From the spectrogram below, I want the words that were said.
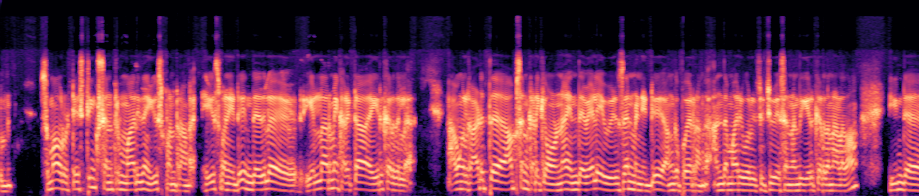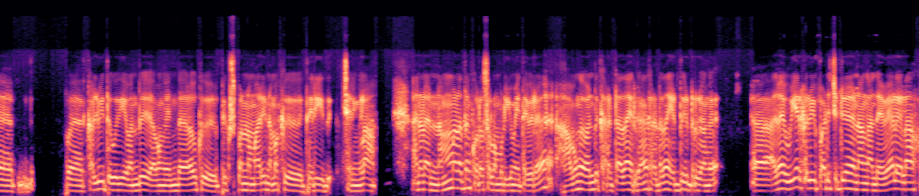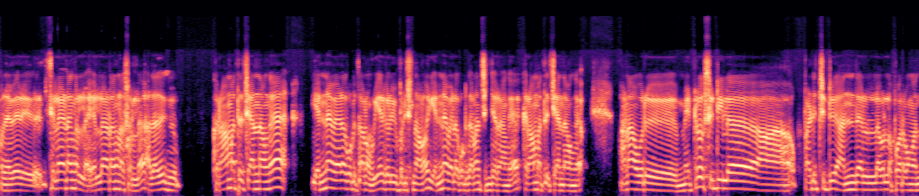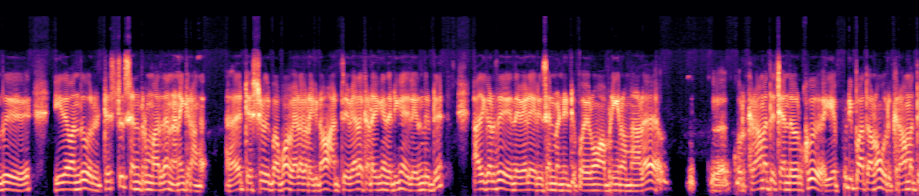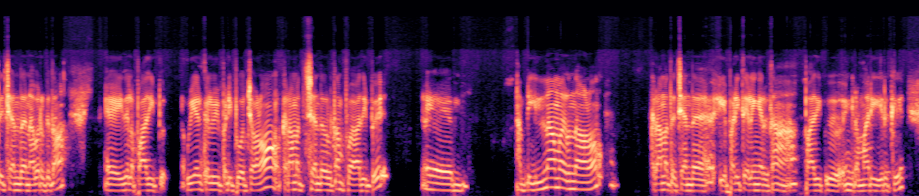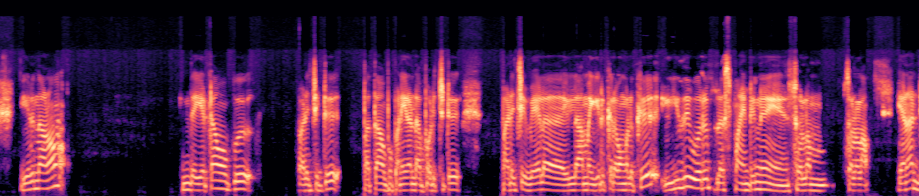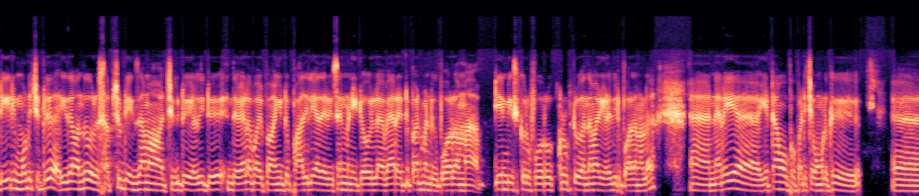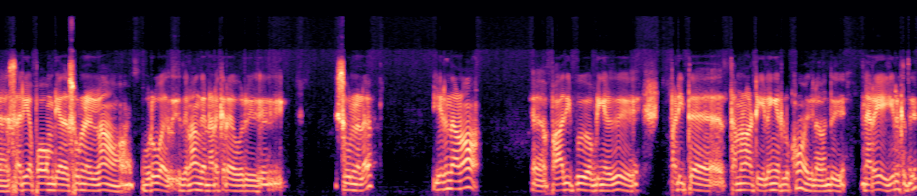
சும்மா ஒரு டெஸ்டிங் சென்டர் மாதிரி தான் யூஸ் பண்ணுறாங்க யூஸ் பண்ணிவிட்டு இந்த இதில் எல்லாருமே கரெக்டாக இருக்கிறதில்ல அவங்களுக்கு அடுத்த ஆப்ஷன் கிடைக்கணும்னா இந்த வேலையை ரிசைன் பண்ணிட்டு அங்கே போயிடுறாங்க. அந்த மாதிரி ஒரு சுச்சுவேஷன் வந்து இருக்கிறதுனால தான் இந்த இப்போ கல்வி தொகுதியை வந்து அவங்க இந்த அளவுக்கு ஃபிக்ஸ் பண்ண மாதிரி நமக்கு தெரியுது. சரிங்களா? அதனால நம்மளை தான் குறை சொல்ல முடியுமே தவிர அவங்க வந்து கரெக்டாக தான் இருக்காங்க கரெக்டாக தான் எடுத்துக்கிட்டு இருக்காங்க. அதே உயர்கல்வி படிச்சுட்டு நாங்கள் அந்த வேலையெல்லாம் கொஞ்சம் வேறு சில இடங்கள்ல எல்லா இடங்களும் சொல்ல அதாவது கிராமத்தை சேர்ந்தவங்க என்ன வேலை கொடுத்தாலும் உயர்கல்வி படிச்சிருந்தாலும் என்ன வேலை கொடுத்தாலும் செஞ்சுறாங்க கிராமத்தை சேர்ந்தவங்க. ஆனால் ஒரு மெட்ரோ சிட்டியில் படிச்சுட்டு அந்த லெவலில் போகிறவங்க வந்து இதை வந்து ஒரு டெஸ்ட் சென்டர் மாதிரி தான் நினைக்கிறாங்க. அதாவது டெஸ்ட் எழுதி பார்ப்போம் வேலை கிடைக்கட்டும். அடுத்து வேலை கிடைக்கும் தட்டிக்கும் இதில் இருந்துட்டு அதுக்கடுத்து இந்த வேலையை ரிசைன் பண்ணிட்டு போயிடும் அப்படிங்கிறதுனால ஒரு கிராமத்தை சேர்ந்தவருக்கு எப்படி பார்த்தாலும் ஒரு கிராமத்தை சேர்ந்த நபருக்கு தான் இதில் இதுல பாதிப்பு. உயர்கல்வி படிப்பு வச்சாலும் கிராமத்தை சேர்ந்தவருக்கு தான் பாதிப்பு. அப்படி இல்லாம இருந்தாலும் கிராமத்தை சேர்ந்த படித்த இளைஞருக்கு தான் பாதிப்புங்கிற மாதிரி இருக்கு. இருந்தாலும் இந்த எட்டாம் வகுப்பு படிச்சுட்டு பத்தாம் வகுப்பு பன்னிரெண்டாம் படிச்சுட்டு படிச்சு வேலை இல்லாம இருக்கிறவங்களுக்கு இது ஒரு ப்ளஸ் பாயிண்ட்னு சொல்ல சொல்லலாம். ஏன்னா டிகிரி முடிச்சுட்டு இதை வந்து ஒரு சப்ஸ்டியூட் எக்ஸாமா வச்சுக்கிட்டு எழுதிட்டு இந்த வேலை வாய்ப்பை வாங்கிட்டு பாதிலேயே அதை ரிசைன் பண்ணிட்டோ இல்லை வேற டிபார்ட்மெண்ட்டுக்கு போகிறோம் TNPSC group four group two அந்த மாதிரி எழுதிட்டு போகிறதுனால நிறைய எட்டாம் வகுப்பு படித்தவங்களுக்கு சரியாக போக முடியாத சூழ்நிலைலாம் உருவாது இதெல்லாம் அங்கே நடக்கிற ஒரு சூழ்நிலை. இருந்தாலும் பாதிப்பு அப்படிங்கிறது படித்த தமிழ்நாட்டு இளைஞர்களுக்கும் இதில் வந்து நிறைய இருக்குது.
